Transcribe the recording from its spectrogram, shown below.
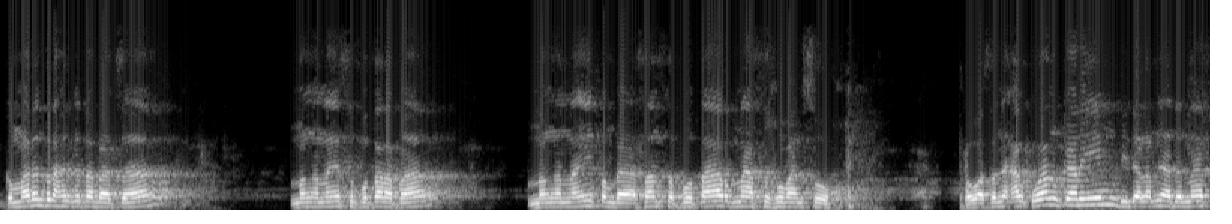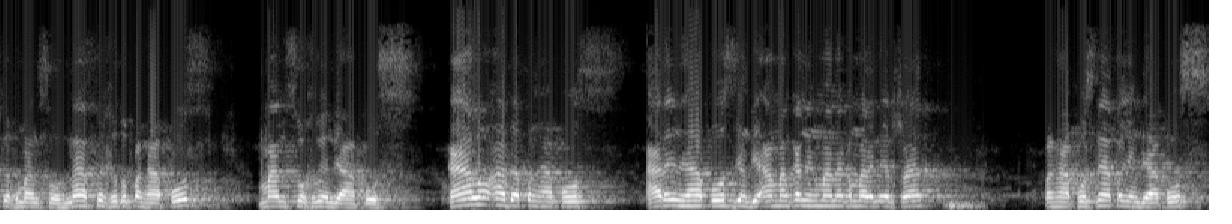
Kemarin terakhir kita baca mengenai seputar apa? Mengenai pembahasan seputar nasikh mansukh. Bahwasanya Al-Qur'an Karim di dalamnya ada nasikh mansukh. Nasikh itu penghapus, mansukh itu yang dihapus. Kalau ada penghapus, ada yang dihapus, yang diamalkan yang mana kemarin Irsyad? Penghapusnya atau yang dihapus?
